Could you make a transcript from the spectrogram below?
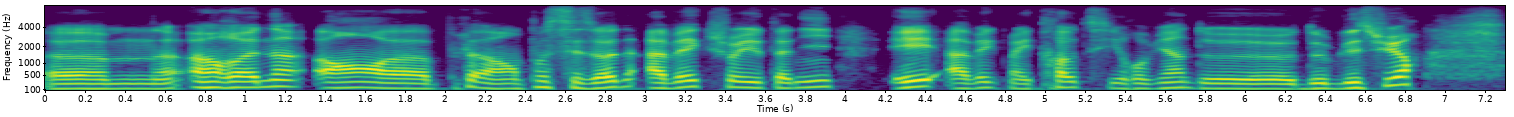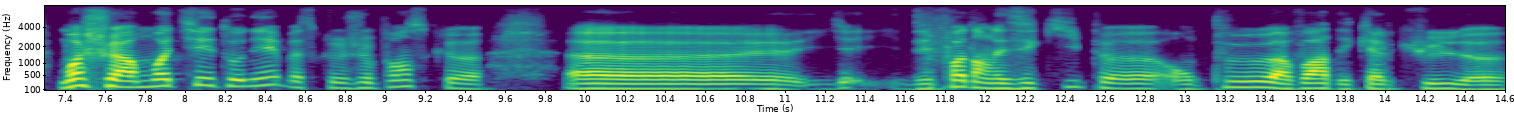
euh, un run en, euh, post-saison avec Shohei Otani et avec Mike Trout s'il revient de, blessure. Moi, je suis à moitié étonné parce que je pense que euh, des fois dans les équipes, on peut avoir des calculs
